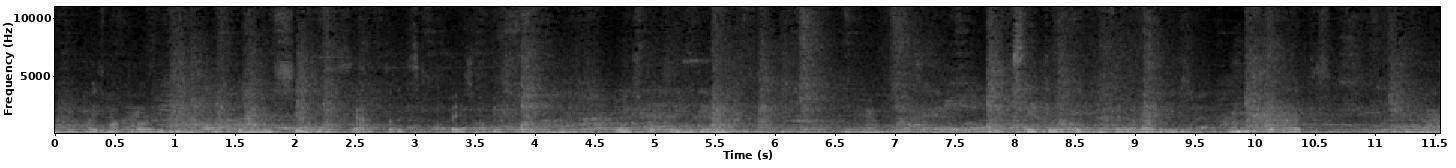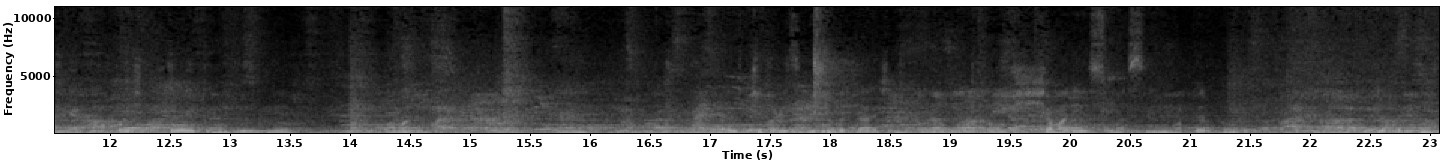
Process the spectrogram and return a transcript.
né? mais uma prova de como eu não sei gerenciar todas de uma só. Eu estou aprendendo. Né? Sei que eu vou ter que gravar vídeos muito parados depois de todo mundo dormir. Mas né, o título desse vídeo, na verdade, não é uma, um chamaríssimo assim, uma pergunta. Eu pergunto,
